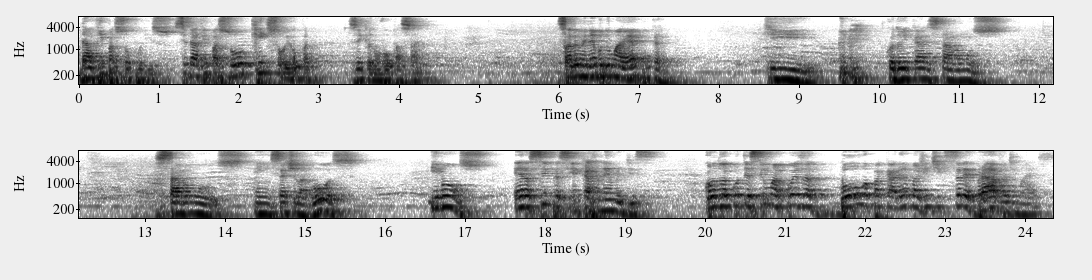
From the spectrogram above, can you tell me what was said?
Davi passou por isso. Se Davi passou, quem sou eu para dizer que eu não vou passar? Sabe, eu me lembro de uma época que, quando eu e Carlos estávamos, estávamos em Sete Lagoas, irmãos, era sempre assim, a cara lembra disso. Quando acontecia uma coisa boa pra caramba, a gente celebrava demais.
